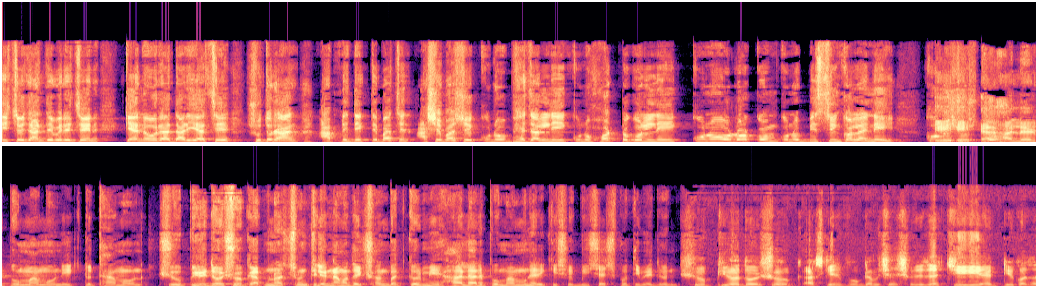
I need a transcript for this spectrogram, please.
নিশ্চয় জানতে পেরেছেন কেন ওরা দাঁড়িয়ে আছে। সুতরাং আপনি দেখতে পাচ্ছেন আশেপাশে কোনো ভেজাল নেই কোনো হট্টগোল নেই কোনো রকম কোনো বিশৃঙ্খলা নেই। হালার মামুন একটু থামুন। সুপ্রিয় দর্শক আপনারা শুনছিলেন আমাদের সংবাদকর্মী হালার মামুনের কিছু বিশেষ প্রতিবেদন। সুপ্রিয় দর্শক আজকের প্রোগ্রাম শেষ হতে যাচ্ছি। একটি কথা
